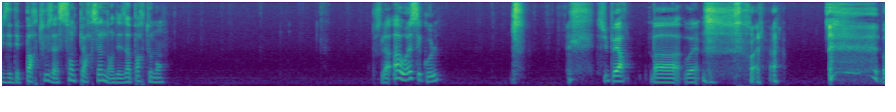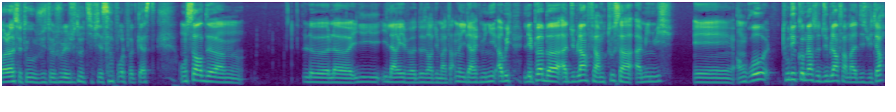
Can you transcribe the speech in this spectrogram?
ils faisaient des partous à 100 personnes dans des appartements. Je suis là, ah ouais, c'est cool. Super. Bah ouais. voilà. Voilà, c'est tout. Je voulais juste notifier ça pour le podcast. On sort de. Euh, il, arrive 2h du matin. Non, il arrive minuit. Ah oui, les pubs à, Dublin ferment tous à, minuit. Et en gros, tous les commerces de Dublin ferment à 18h.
